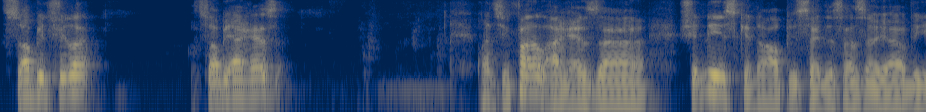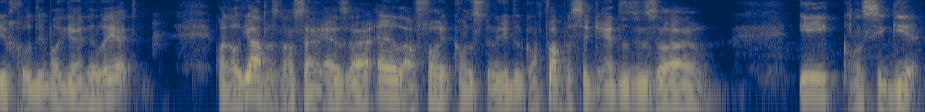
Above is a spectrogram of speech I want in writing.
sobre Tfilá, sobre a reza. Quando se fala a reza, Sheniz, que não alpicei dessa zeia, vi Yehudi Mogeniliet. Quando olhamos nossa reza, ela foi construída conforme os segredos do Zohar e conseguia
